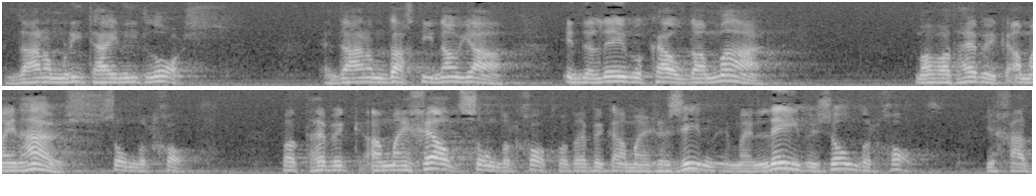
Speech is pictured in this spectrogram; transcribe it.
En daarom liet hij niet los. En daarom dacht hij, nou ja, in de leeuwenkuil dan maar. Maar wat heb ik aan mijn huis zonder God? Wat heb ik aan mijn geld zonder God? Wat heb ik aan mijn gezin en mijn leven zonder God? Je gaat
